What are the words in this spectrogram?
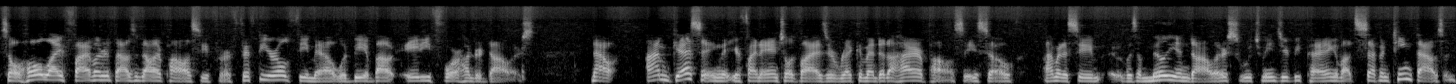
So a whole life $500,000 policy for a 50 year old female would be about $8,400. Now, I'm guessing that your financial advisor recommended a higher policy. So I'm going to say it was a million dollars, which means you'd be paying about 17,000.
